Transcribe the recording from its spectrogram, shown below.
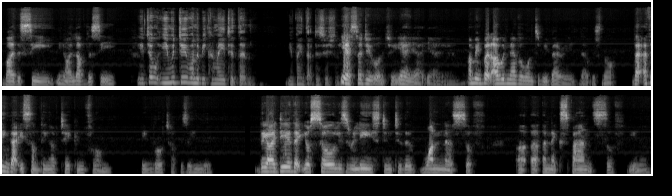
by the sea. You know, I love the sea. You don't, you would do want to be cremated then? You've made that decision. Yes, I do want to. Yeah, yeah, yeah, yeah. I mean, but I would never want to be buried. That was not, that, I think that is something I've taken from being brought up as a Hindu the idea that your soul is released into the oneness of uh, uh, an expanse of, you know,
